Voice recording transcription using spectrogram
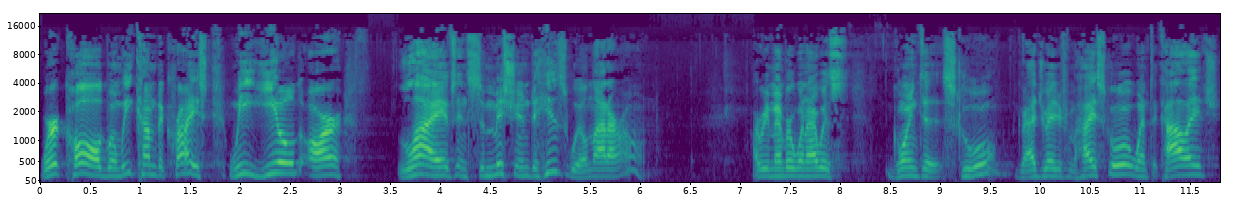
We're called, when we come to Christ, we yield our lives in submission to his will, not our own. I remember when I was going to school, graduated from high school, went to college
